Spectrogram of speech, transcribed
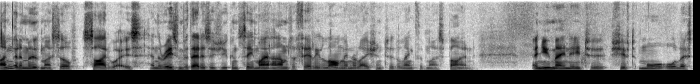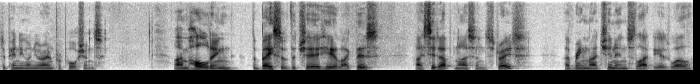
I'm going to move myself sideways, and the reason for that is, as you can see, my arms are fairly long in relation to the length of my spine. And you may need to shift more or less depending on your own proportions. I'm holding the base of the chair here like this. I sit up nice and straight. I bring my chin in slightly as well.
